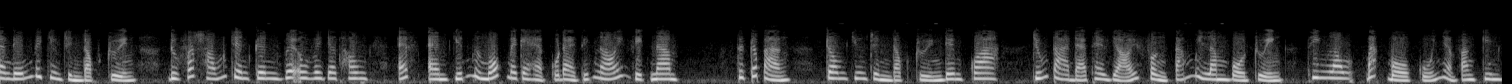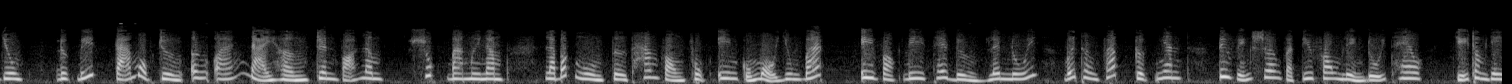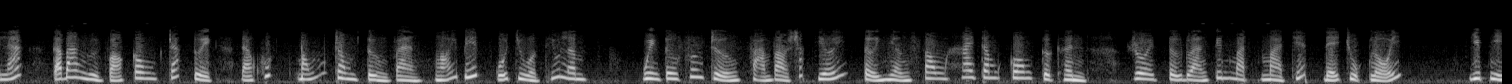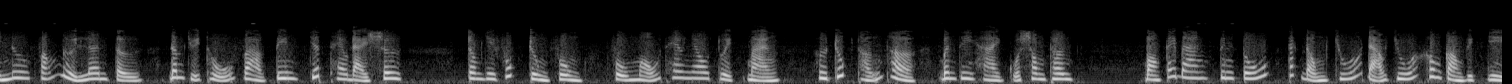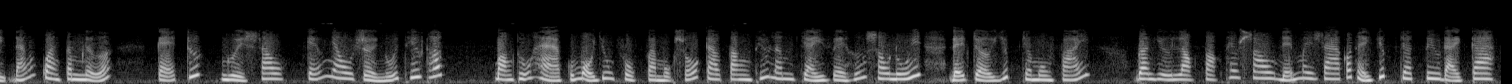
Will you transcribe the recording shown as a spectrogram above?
đang đến với chương trình đọc truyện được phát sóng trên kênh VOV Giao thông FM 91 MHz của Đài Tiếng nói Việt Nam. Thưa các bạn, trong chương trình đọc truyện đêm qua, chúng ta đã theo dõi phần 85 bộ truyện Thiên Long Bát Bộ của nhà văn Kim Dung. Được biết, cả một trường ân oán đại hận trên võ lâm suốt 30 năm là bắt nguồn từ tham vọng phục yên của mộ dung bác. Y vọt đi theo đường lên núi với thân pháp cực nhanh, Tiêu Viễn Sơn và Tiêu Phong liền đuổi theo. Chỉ trong giây lát, cả ba người võ công trác tuyệt đã khuất bóng trong tường vàng ngói bếp của chùa Thiếu Lâm. Quyền từ phương trượng phạm vào sắc giới, tự nhận xong 200 côn cực hình, rồi tự đoạn kinh mạch mà chết để chuộc lỗi. Diệp nhị nương phóng người lên tự, đâm chủy thủ vào tim chết theo đại sư. Trong giây phút trùng phùng, phụ mẫu theo nhau tuyệt mạng, hư trúc thẫn thờ bên thi hài của song thân. Bọn cái bang tinh tú tác động chúa đảo chúa không còn việc gì đáng quan tâm nữa. Kẻ trước người sau kéo nhau rời núi thiếu thất. Bọn thủ hạ của mộ dung phục và một số cao tăng thiếu lâm chạy về hướng sâu núi để trợ giúp cho môn phái. Đoàn dự lọt tọt theo sau để may ra có thể giúp cho tiêu đại ca.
